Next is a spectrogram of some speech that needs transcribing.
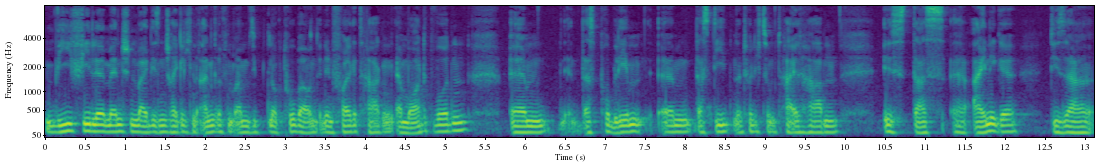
wie viele Menschen bei diesen schrecklichen Angriffen am 7. Oktober und in den Folgetagen ermordet wurden. Ähm, das Problem, ähm, das die natürlich zum Teil haben, ist, dass äh, einige dieser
